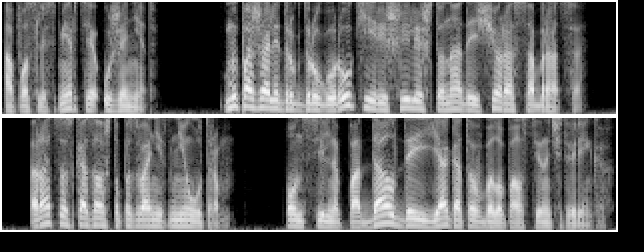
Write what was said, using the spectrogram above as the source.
а после смерти уже нет. Мы пожали друг другу руки и решили, что надо еще раз собраться. Рацо сказал, что позвонит мне утром. Он сильно поддал, да и я готов был уползти на четвереньках.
